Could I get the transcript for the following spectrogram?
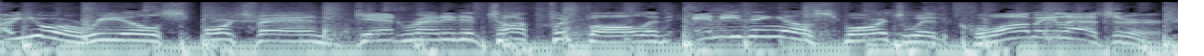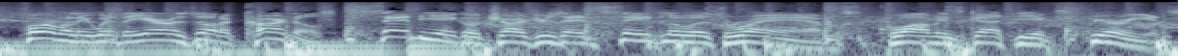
Are you a real sports fan? Get ready to talk football and anything else sports with Kwame Lassiter, formerly with the Arizona Cardinals, San Diego Chargers, and St. Louis Rams. Kwame's got the experience,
